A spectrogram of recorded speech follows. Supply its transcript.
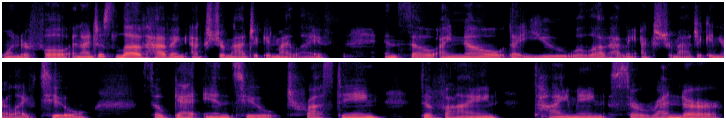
wonderful. And I just love having extra magic in my life. And so I know that you will love having extra magic in your life too. So get into trusting divine timing, surrender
